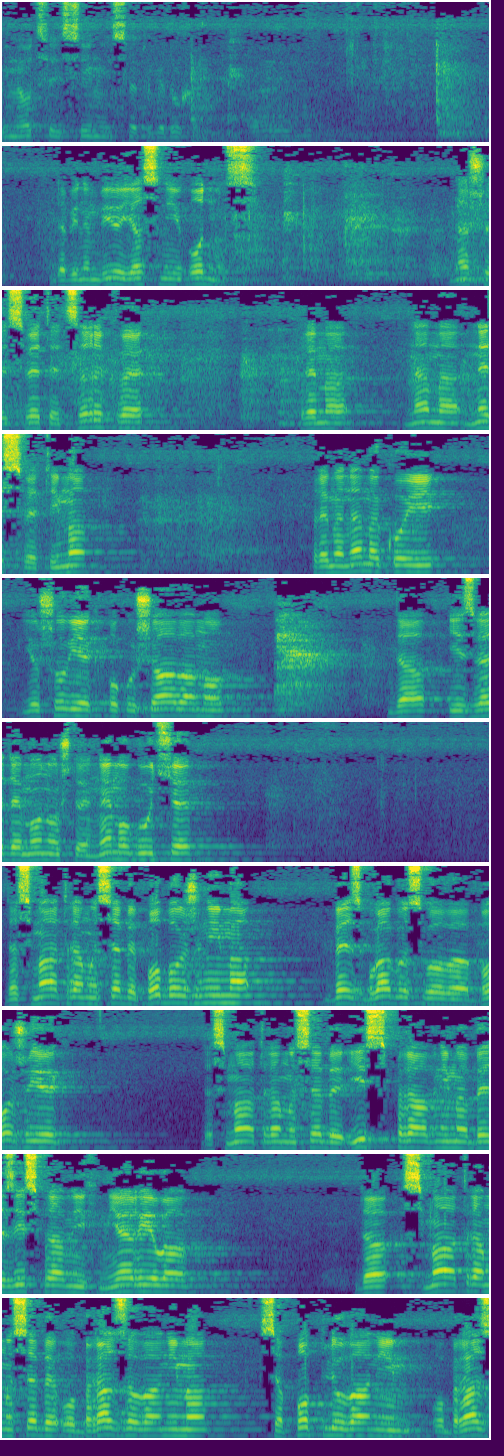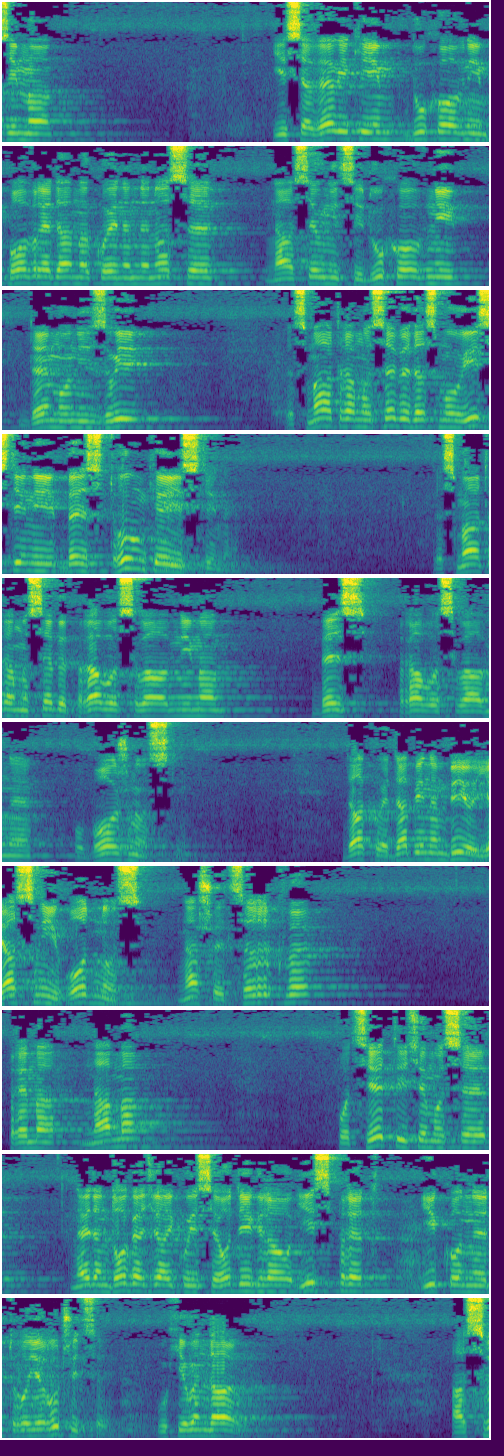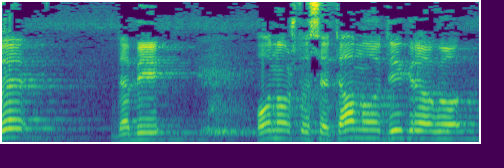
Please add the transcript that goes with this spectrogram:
U ime Otca i Sina i Svetoga Duha. Da bi nam bio jasniji odnos naše svete crkve prema nama nesvetima, prema nama koji još uvijek pokušavamo da izvedemo ono što je nemoguće, da smatramo sebe pobožnima bez blagoslova Božijeg, da smatramo sebe ispravnima bez ispravnih mjerila, da smatramo sebe obrazovanima sa popljuvanim obrazima i sa velikim duhovnim povredama koje nam nanose nasilnici duhovni, demoni zli, da smatramo sebe da smo u istini bez trunke istine, da smatramo sebe pravoslavnima bez pravoslavne pobožnosti. Dakle, da bi nam bio jasniji odnos naše crkve prema nama, podsjetit se na jedan događaj koji se odigrao ispred ikone Trojeručice u Hilandaru. A sve da bi ono što se tamo odigralo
